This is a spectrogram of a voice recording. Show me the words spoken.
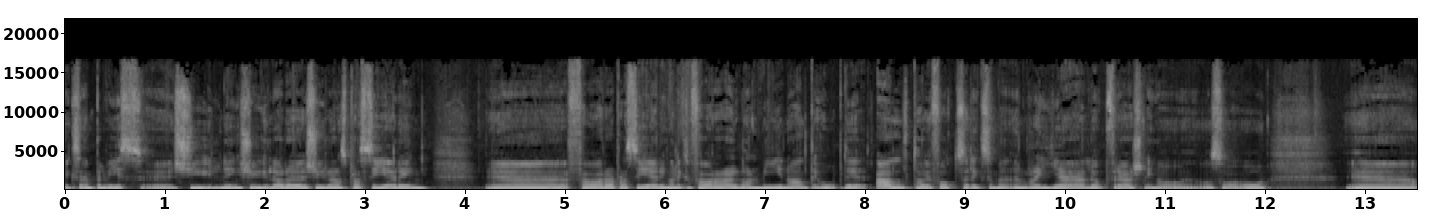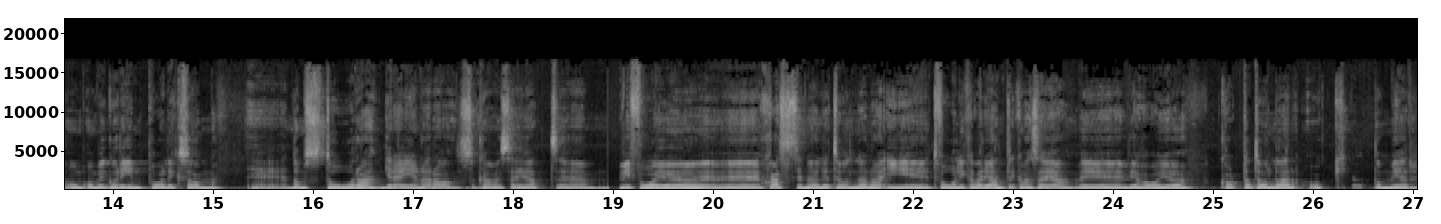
exempelvis. Kylning, kylare, kylarnas placering eh, förarplacering och liksom förarergonomin och alltihop. Det, allt har ju fått sig liksom en, en rejäl uppfräschning och, och så. Och, eh, om, om vi går in på liksom de stora grejerna då, så kan vi säga att eh, vi får ju eh, chassina eller tunnlarna i två olika varianter kan man säga. Vi, vi har ju korta tunnlar och de mer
